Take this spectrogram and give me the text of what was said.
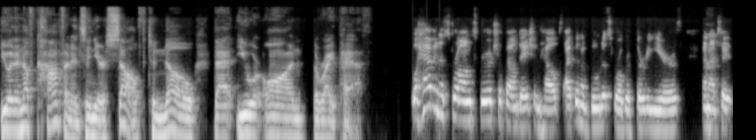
You had enough confidence in yourself to know that you were on the right path. Well, having a strong spiritual foundation helps. I've been a Buddhist for over 30 years. And I tell you,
